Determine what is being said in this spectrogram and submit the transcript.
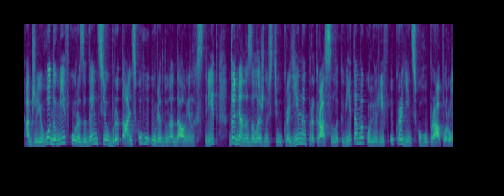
адже його домівку резиденцію британського уряду на Даунінг-стріт до Дня Незалежності України прикрасили квітами кольорів українського прапору.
